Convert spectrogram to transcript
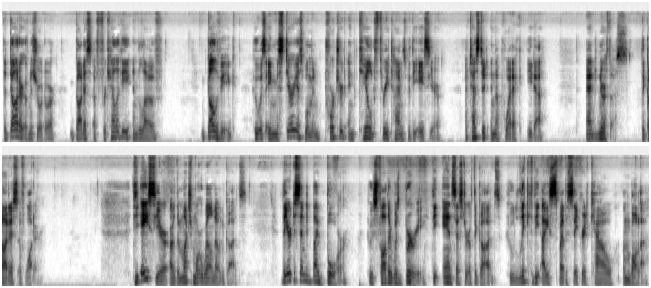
the daughter of Njordr, goddess of fertility and love. Gullveig, who was a mysterious woman tortured and killed three times by the Aesir, attested in the poetic Edda. And Nerthus, the goddess of water. The Aesir are the much more well known gods. They are descended by Bor, whose father was Buri, the ancestor of the gods, who licked the ice by the sacred cow Umbola.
